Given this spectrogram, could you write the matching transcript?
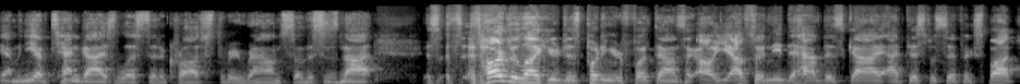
Yeah, I mean, you have 10 guys listed across three rounds. So this is not, it's, it's, it's hardly like you're just putting your foot down. It's like, oh, you absolutely need to have this guy at this specific spot.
